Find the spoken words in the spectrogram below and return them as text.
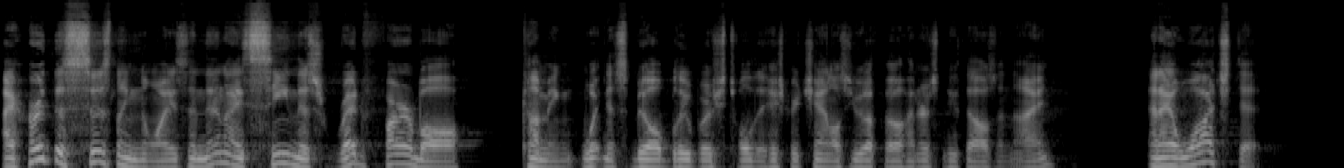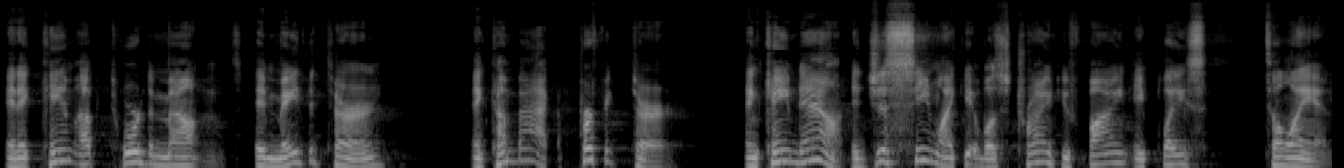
I heard this sizzling noise and then I seen this red fireball coming, witness Bill Bluebush told the History Channel's UFO Hunters in 2009. And I watched it and it came up toward the mountains. It made the turn and come back, a perfect turn, and came down. It just seemed like it was trying to find a place to land.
